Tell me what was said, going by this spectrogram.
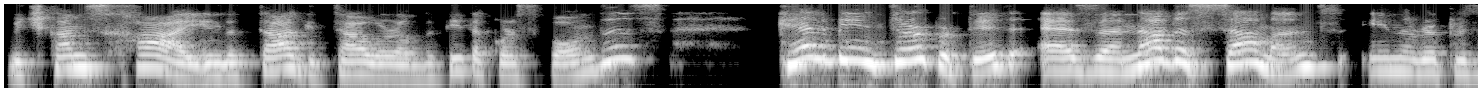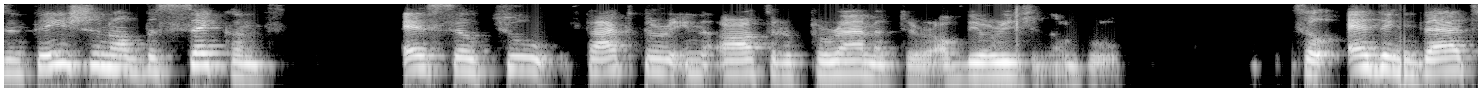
which comes high in the target tower of the theta correspondence, can be interpreted as another summand in a representation of the second SL2 factor in Arthur parameter of the original group. So adding that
